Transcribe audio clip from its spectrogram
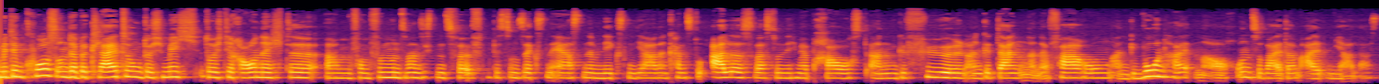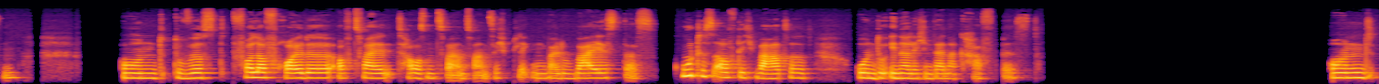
mit dem Kurs und der Begleitung durch mich, durch die Rauhnächte ähm, vom 25.12. bis zum 6.1. im nächsten Jahr, dann kannst du alles, was du nicht mehr brauchst, an Gefühlen, an Gedanken, an Erfahrungen, an Gewohnheiten auch und so weiter im alten Jahr lassen. Und du wirst voller Freude auf 2022 blicken, weil du weißt, dass Gutes auf dich wartet und du innerlich in deiner Kraft bist. Und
